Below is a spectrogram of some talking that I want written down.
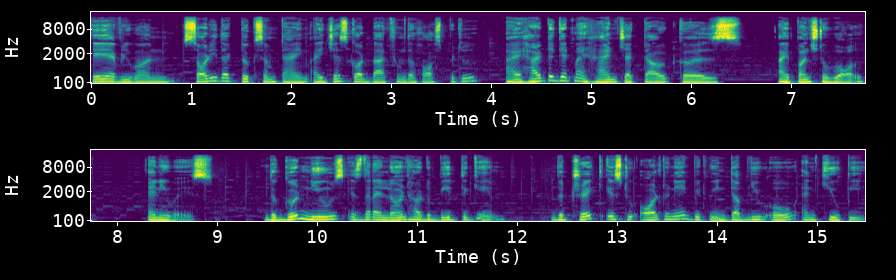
Hey everyone, sorry that took some time. I just got back from the hospital. I had to get my hand checked out cause I punched a wall. Anyways, the good news is that I learned how to beat the game. The trick is to alternate between WO and QP.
